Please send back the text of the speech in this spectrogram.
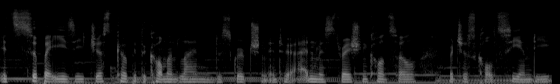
it's super easy just copy the command line in the description into your administration console which is called CMD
